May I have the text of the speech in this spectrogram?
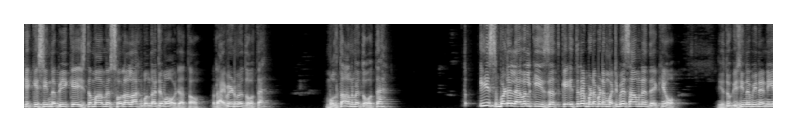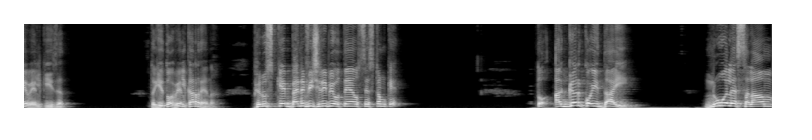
کہ کسی نبی کے اجتماع میں سولہ لاکھ بندہ جمع ہو جاتا ہو۔ رائے میں تو ہوتا ہے، ملتان میں تو ہوتا ہے۔ تو اس بڑے لیول کی عزت کے اتنے بڑے بڑے مجمے سامنے دیکھے ہو یہ تو کسی نبی نے نہیں اویل کی عزت۔ تو یہ تو اویل کر رہے ہیں نا۔ پھر اس کے بینیفیشری بھی ہوتے ہیں اس سسٹم کے۔ تو اگر کوئی دائی نو علیہ السلام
